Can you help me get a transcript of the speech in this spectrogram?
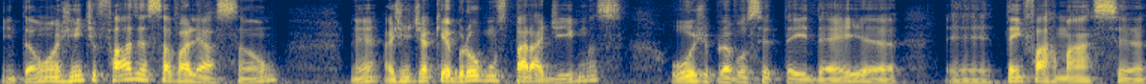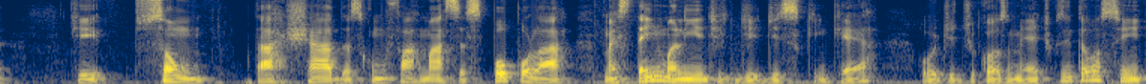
Então a gente faz essa avaliação, né? a gente já quebrou alguns paradigmas. Hoje, para você ter ideia, é, tem farmácia que são taxadas como farmácias popular, mas tem uma linha de, de, de skincare ou de, de, cosméticos. Então, assim,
